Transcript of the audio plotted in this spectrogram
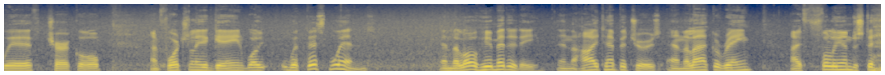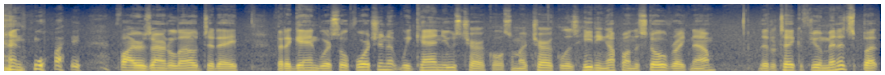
with charcoal. Unfortunately, again, well, with this wind and the low humidity and the high temperatures and the lack of rain, I fully understand why fires aren't allowed today. But again, we're so fortunate we can use charcoal. So my charcoal is heating up on the stove right now. It'll take a few minutes, but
